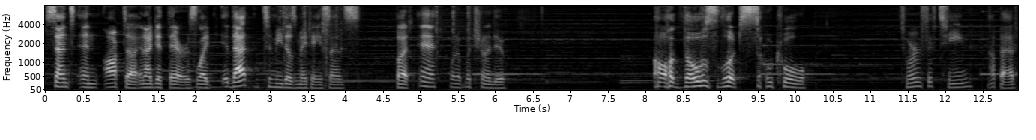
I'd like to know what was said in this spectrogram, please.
Cent and Octa, and I get theirs. Like that to me doesn't make any sense. But eh, what what you gonna do? Oh, those look so cool. 215, not bad.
